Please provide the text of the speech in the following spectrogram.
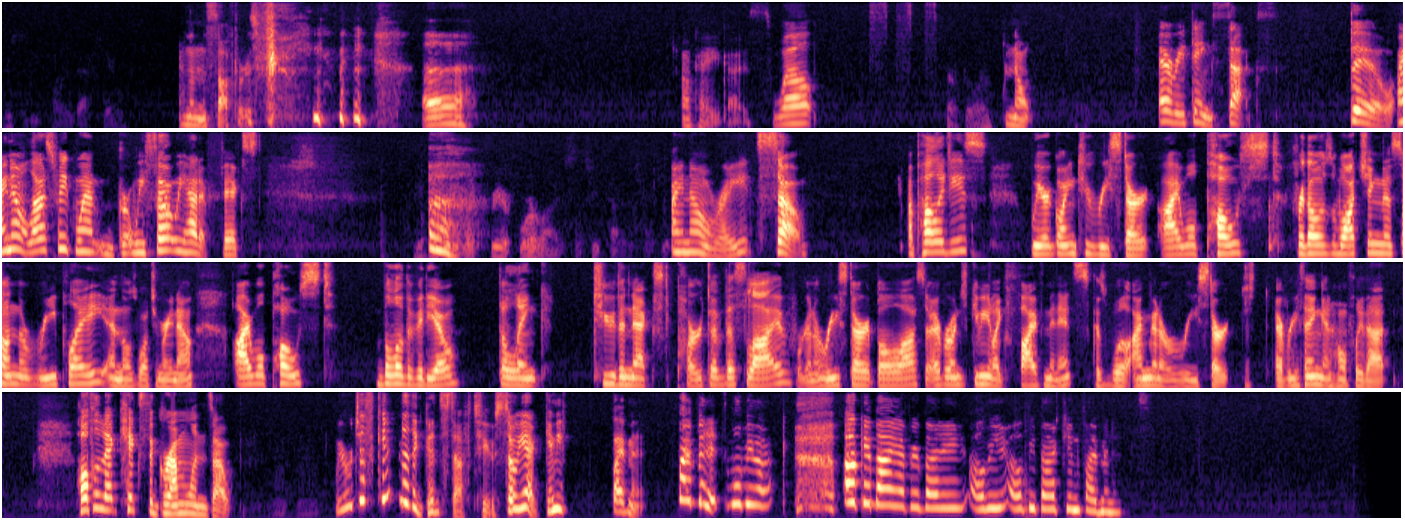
It appears to be fine back here. and then the software is free. uh Okay, you guys. Well, It's not going. no. Everything sucks. Boo. I know. Last week went gr- we thought we had it fixed. Ugh. like three or four lives since we've had it. I know, right? So, apologies. We are going to restart. I will post for those watching this on the replay and those watching right now. I will post below the video the link to the next part of this live. We're gonna restart, blah blah. blah. So everyone, just give me like five minutes because we'll. I'm gonna restart just everything, and hopefully that, hopefully that kicks the gremlins out. Mhm. We were just getting to the good stuff too. So yeah, give me five minutes. Five minutes. We'll be back. Okay, bye everybody. I'll be I'll be back in five minutes.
